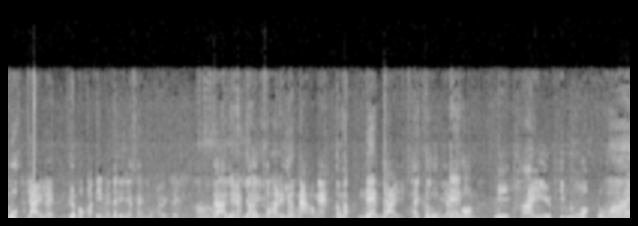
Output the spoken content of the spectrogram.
หมวกใหญ่เลยคือปกติแมดรีนจะใส่หมวกอะไรเล็กอ่าๆแต่อันเนี้ยอันนี้ใหญ่ คือเข้ามาในเรื่องนางแล้วไง ต้องแบบหมวเด่กนใหญ่ใช่คือหมวกใหญ่เด่นไม่พอมีไพ่อยู่ที่หมวกด้วย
